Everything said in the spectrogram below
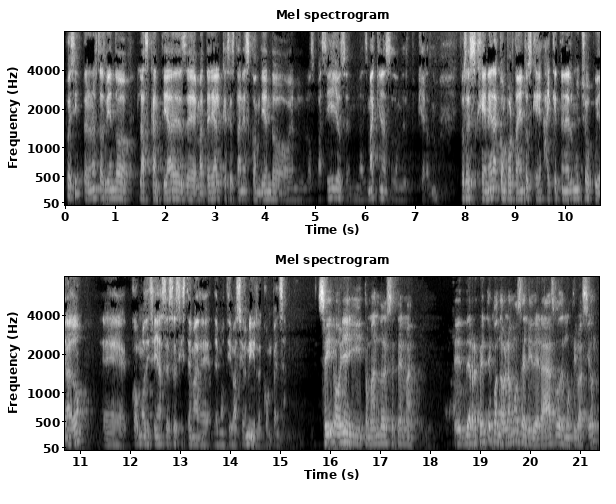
pues sí, pero no estás viendo las cantidades de material que se están escondiendo en los pasillos, en las máquinas, donde quieras, ¿no? Entonces genera comportamientos que hay que tener mucho cuidado eh, cómo diseñas ese sistema de, motivación y recompensa. Sí, oye, y tomando ese tema, eh, de repente cuando hablamos de liderazgo, de motivación,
